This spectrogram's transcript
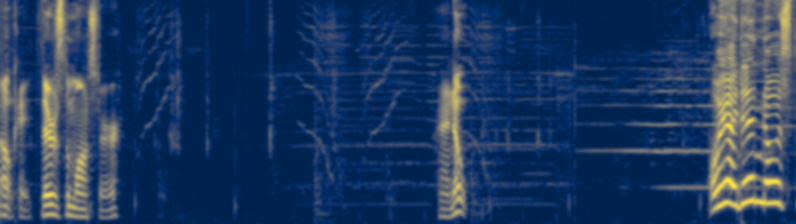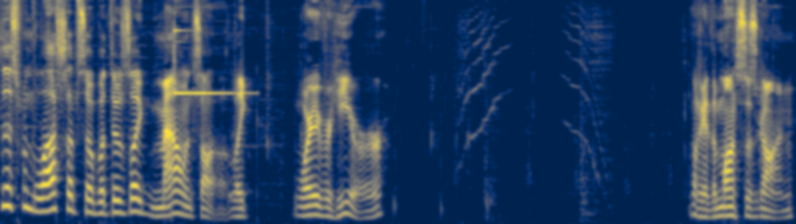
Okay, there's the monster. Know. Oh yeah, I didn't notice this from the last episode, but there's like mounts on, like, over here. Okay, the monster's gone.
